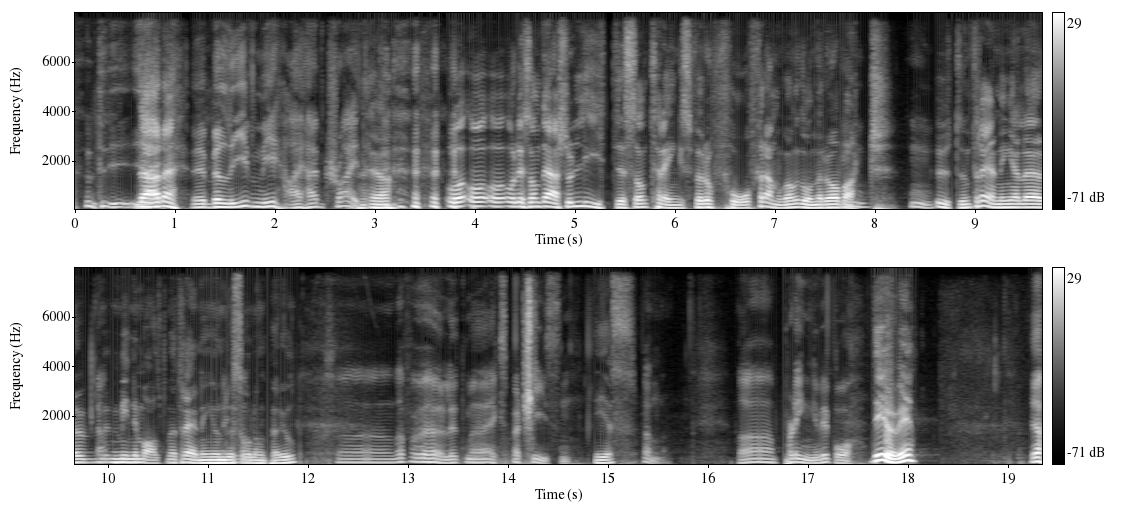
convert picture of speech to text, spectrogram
det er det. Believe me, I have tried. Ja. Og, og, og, liksom det er så lite som trengs for å få fremgang da, når du har vært Mm. uten trening, eller Ja. minimalt med trening under så lang periode. Så da får vi høre litt med ekspertisen. Yes. Spennende. Da plinger vi på. Det gjør vi. Ja.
